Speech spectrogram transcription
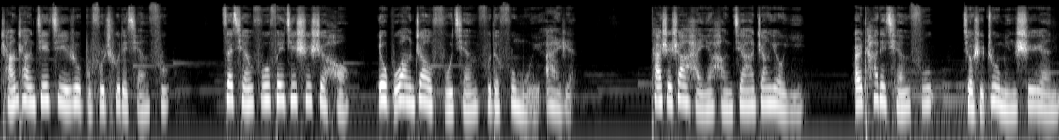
常常接济入不敷出的前夫。在前夫飞机失事后，又不忘照拂前夫的父母与爱人。他是上海银行家张幼仪，而他的前夫就是著名诗人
